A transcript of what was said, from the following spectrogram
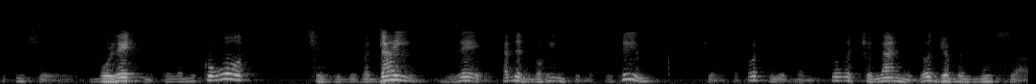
כפי שבולט מכל המקורות, שזה בוודאי, זה אחד הדברים שמוכיחים שלפחות במסורת שלנו, לא ג'בל מוסא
